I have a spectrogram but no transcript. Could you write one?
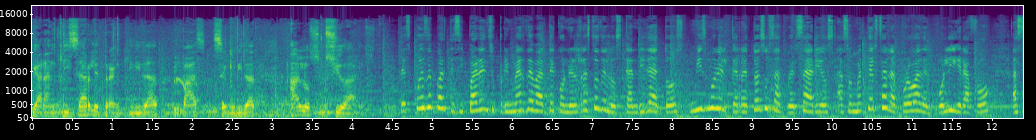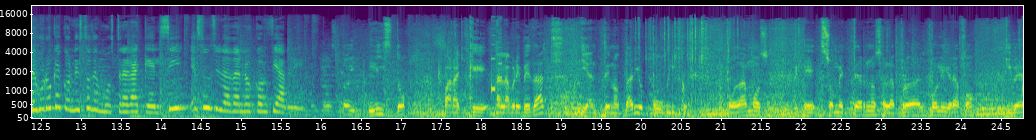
garantizarle tranquilidad, paz, seguridad a los ciudadanos. Después de participar en su primer debate con el resto de los candidatos, mismo en el que retó a sus adversarios a someterse a la prueba del polígrafo, aseguró que con esto demostrará que él sí es un ciudadano confiable. Yo estoy listo para que a la brevedad y ante notario público podamos eh, someternos a la prueba del polígrafo y ver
